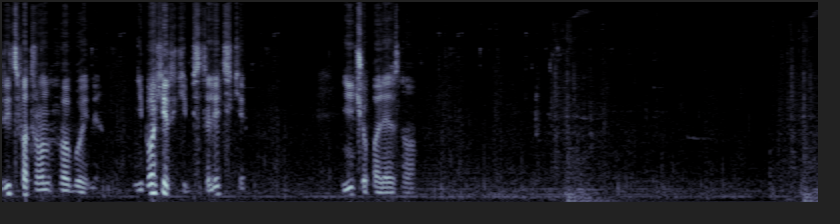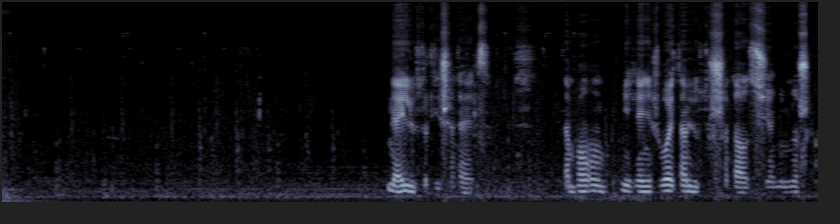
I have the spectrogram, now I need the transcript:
Тридцать патронов в обойме. Неплохие такие пистолетики. Ничего полезного. Да, и не шатается. Там, по-моему, если я не ошибаюсь, там люстр шатался еще немножко.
